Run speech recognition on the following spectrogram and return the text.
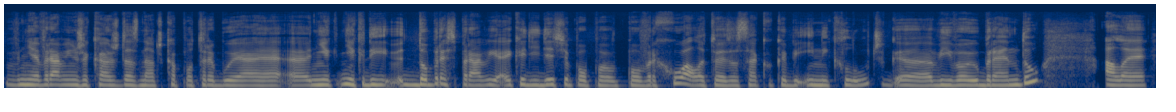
nevravím, že každá značka potrebuje e, nie, niekedy dobre správy, aj keď idete po, po povrchu, ale to je zase ako keby iný kľúč k e, vývoju brandu. Ale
